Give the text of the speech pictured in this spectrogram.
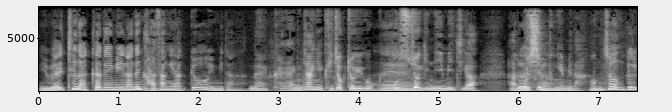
이 웰튼 아카데미라는 가상의 학교입니다. 네, 굉장히 귀족적이고 네. 보수적인 이미지가 그렇죠. 무심풍입니다. 엄청 그,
